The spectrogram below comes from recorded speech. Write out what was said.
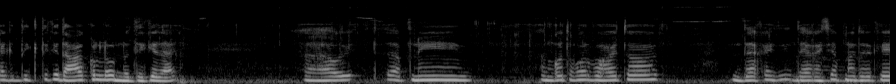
একদিক থেকে দাওয়া করলে অন্যদিকে যায় ওই আপনি গত পর্ব হয়তো দেখাই দেখাইছি আপনাদেরকে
